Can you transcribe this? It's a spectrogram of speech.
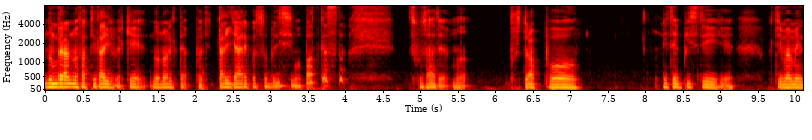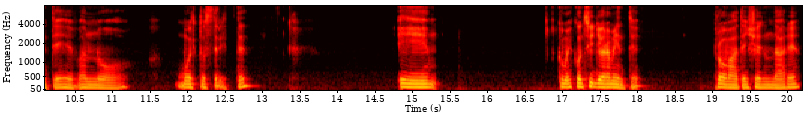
non verranno fatti tagli perché non ho il tempo di tagliare questo bellissimo podcast. Scusate, ma purtroppo le tempistiche ultimamente vanno molto strette. E come consiglio veramente provateci ad andare.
